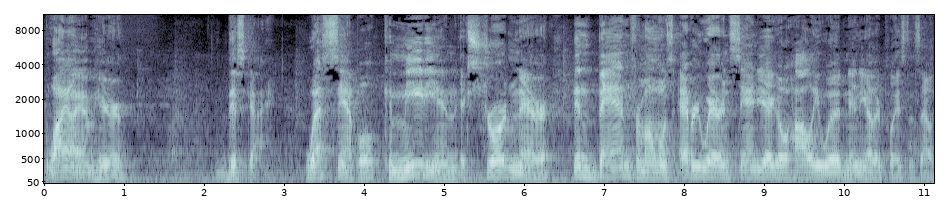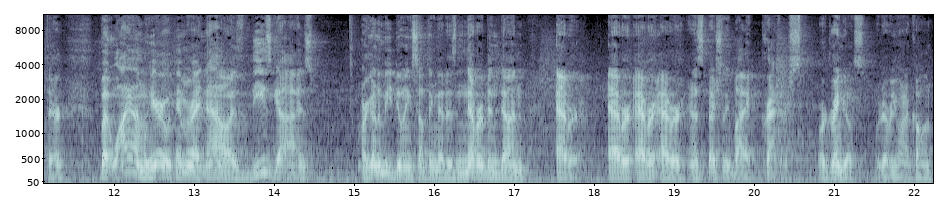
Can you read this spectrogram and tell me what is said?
why I am here, this guy. Wes Sample, comedian extraordinaire, been banned from almost everywhere in San Diego, Hollywood, and any other place that's out there. But why I'm here with him right now is these guys are gonna be doing something that has never been done ever, ever, ever, ever, and especially by crackers or gringos, whatever you wanna call them.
